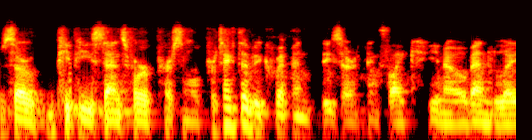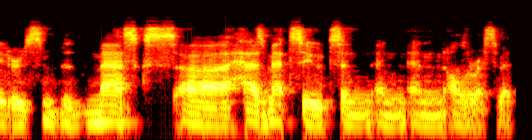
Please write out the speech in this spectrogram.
So PPE stands for personal protective equipment. These are things like you know ventilators, masks, uh, hazmat suits, and and and all the rest of it.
